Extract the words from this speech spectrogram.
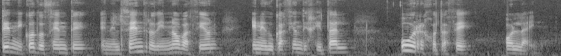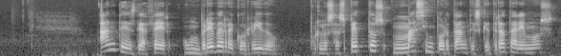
técnico-docente en el Centro de Innovación en Educación Digital URJC Online. Antes de hacer un breve recorrido por los aspectos más importantes que trataremos,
